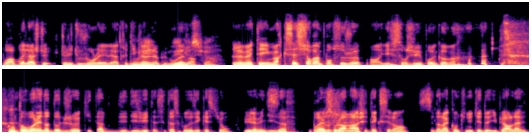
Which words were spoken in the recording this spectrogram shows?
Bon, après, là, je te, je te lis toujours les, la critique la, Oui, la plus oui, mauvaise. bien hein. sûr. Le mec, il marque 16 sur 20 pour ce jeu. Alors, il est sur jv.com. hein. Quand on voit les notes d'autres jeux qui tapent des 18, c'est à se poser des questions. Lui, il a mis 19. Bref, Solar H est excellent. C'est dans la continuité de Hyper Light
